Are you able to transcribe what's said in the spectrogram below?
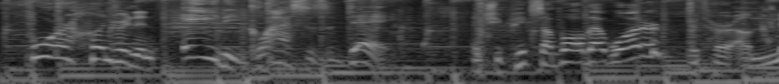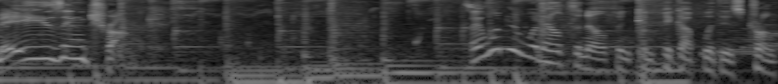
480 glasses a day. And she picks up all that water with her amazing trunk. I wonder what else an elephant can pick up with his trunk.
